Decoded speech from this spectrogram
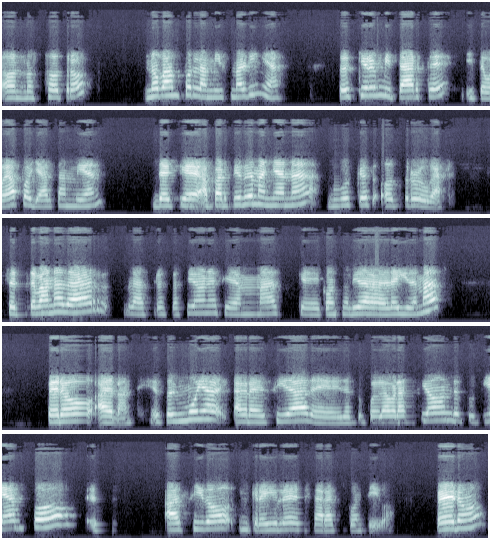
o nosotros no van por la misma línea. Entonces quiero invitarte y te voy a apoyar también de que a partir de mañana busques otro lugar. Se te van a dar las prestaciones y demás que consolida la ley y demás, pero adelante. Estoy muy agradecida de, tu colaboración, de tu tiempo. ha sido increíble estar aquí contigo, pero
